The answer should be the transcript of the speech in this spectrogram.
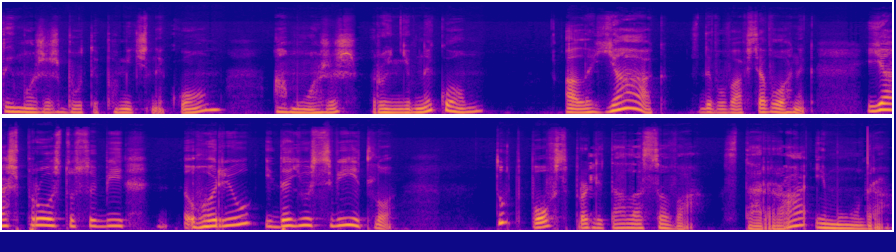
Ти можеш бути помічником, а можеш руйнівником. Але як? здивувався вогник. Я ж просто собі горю і даю світло. Тут повз пролітала сова, стара і мудра.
